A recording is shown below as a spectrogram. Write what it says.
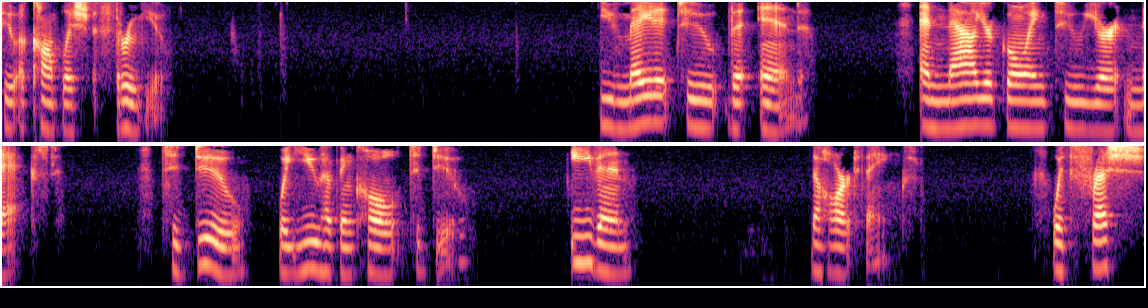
to accomplish through you. You've made it to the end. And now you're going to your next to do what you have been called to do, even the hard things with fresh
